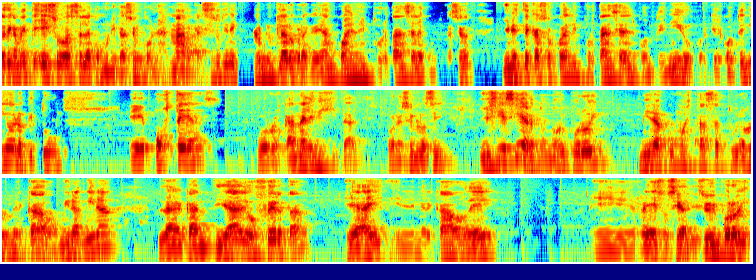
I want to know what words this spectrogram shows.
prácticamente eso va a ser la comunicación con las marcas. Eso tiene que estar muy claro para que vean cuál es la importancia de la comunicación y en este caso cuál es la importancia del contenido, porque el contenido es lo que tú eh, posteas por los canales digitales, por decirlo así. Y sí es cierto, ¿no? Hoy por hoy, mira cómo está saturado el mercado, mira, mira la cantidad de oferta que hay en el mercado de eh, redes sociales. Y hoy por hoy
